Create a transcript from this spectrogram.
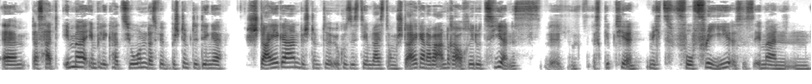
Ähm, das hat immer Implikationen, dass wir bestimmte Dinge steigern, bestimmte Ökosystemleistungen steigern, aber andere auch reduzieren. Es, äh, es gibt hier nichts for free. Es ist immer ein,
